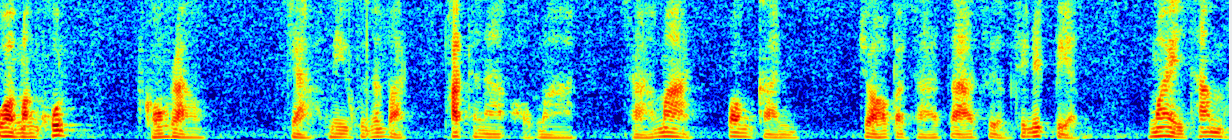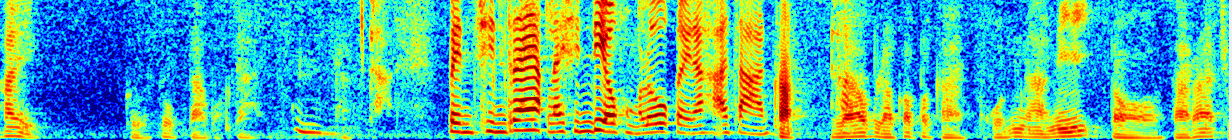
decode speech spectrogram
ว่ามังคุดของเราจะมีคุณสมบัติพัฒนาออกมา สามารถป้องกันจอประสาทตาเสื่อมชนิดเปียกไม่ทำให้เกิดโรคตาบอดได้อืมค่ะเป็นชิ้นแรกและชิ้นเดียวของโลกเลยนะคะอาจารย์ครับค่ะแล้วเราก็ประกาศผลงานนี้ต่อสาธารณช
